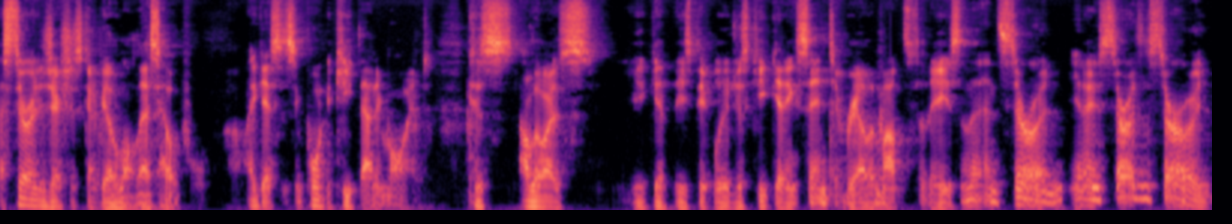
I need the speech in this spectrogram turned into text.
a steroid injection is going to be a lot less helpful. I guess it's important to keep that in mind because otherwise you get these people who just keep getting sent every other month for these, and, and steroid, you know, steroids are steroid.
